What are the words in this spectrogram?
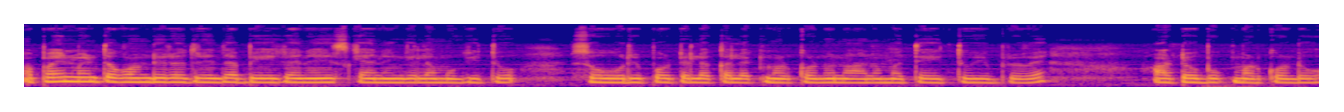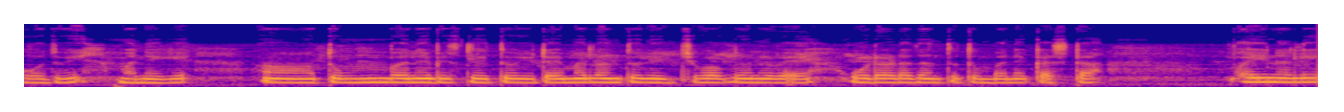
ಅಪಾಯಿಂಟ್ಮೆಂಟ್ ತೊಗೊಂಡಿರೋದ್ರಿಂದ ಬೇಗನೆ ಸ್ಕ್ಯಾನಿಂಗ್ ಎಲ್ಲ ಮುಗೀತು. ಸೊ ರಿಪೋರ್ಟ್ ಎಲ್ಲ ಕಲೆಕ್ಟ್ ಮಾಡಿಕೊಂಡು ನಾನು ಮತ್ತೆ ಇತ್ತು ಇಬ್ಬರೂ ಆಟೋ ಬುಕ್ ಮಾಡಿಕೊಂಡು ಹೋದ್ವಿ ಮನೆಗೆ. ತುಂಬಾ ಬಿಸಿಲಿತ್ತು. ಈ ಟೈಮಲ್ಲಂತೂ ನಿಜವಾಗ್ಲೂ ಓಡಾಡೋದಂತೂ ತುಂಬಾ ಕಷ್ಟ. ಫೈನಲಿ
